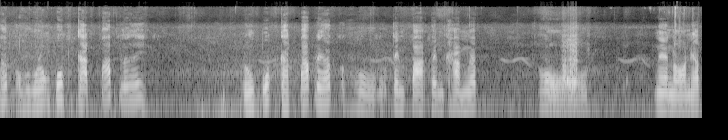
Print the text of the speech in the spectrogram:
ครับโอ้โหลงปุ๊บกัดปั๊บเลยลงปุ๊บกัดปั๊บเลยครับโอ้โหเต็มปากเต็มคำครับโอ้โหแน่นอนครับ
